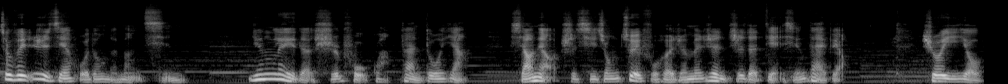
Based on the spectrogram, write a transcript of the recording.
作为日间活动的猛禽，鹰类的食谱广泛多样，小鸟是其中最符合人们认知的典型代表。所以有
